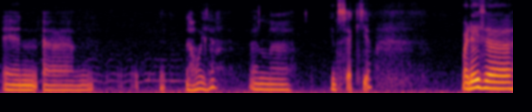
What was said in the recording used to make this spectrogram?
En um, hoor je, een uh, insectje. Maar deze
